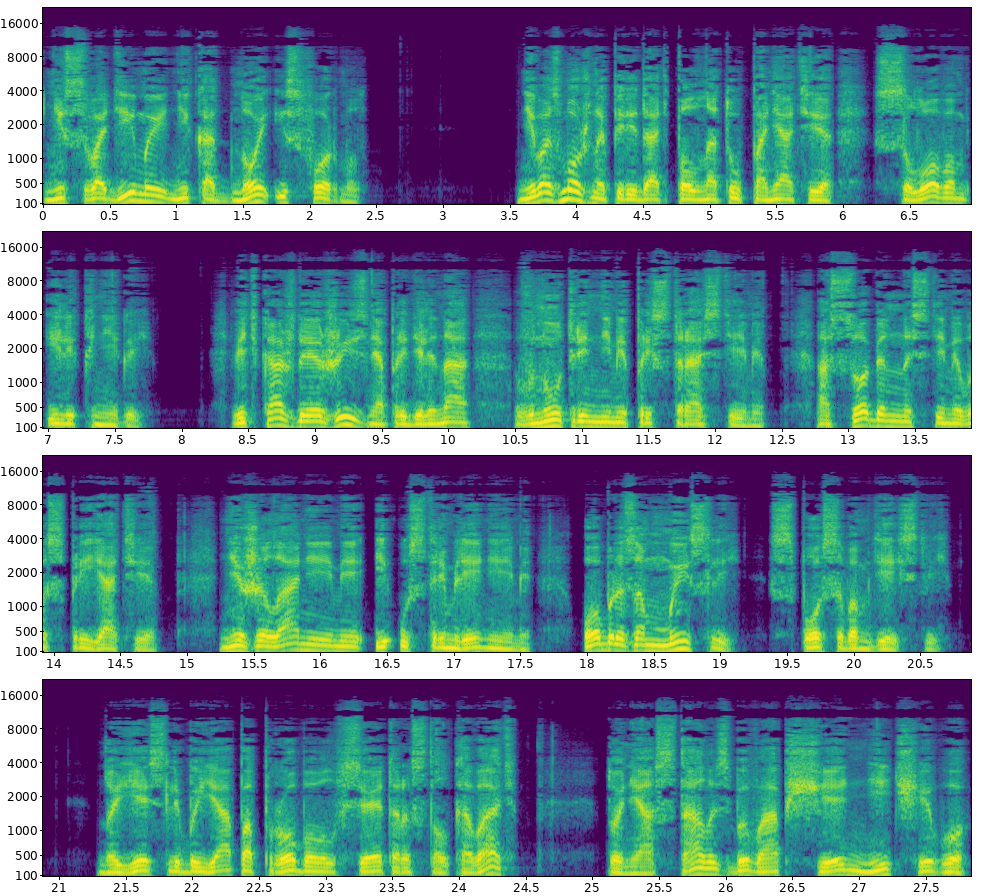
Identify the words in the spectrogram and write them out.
не сводимый ни к одной из формул. Невозможно передать полноту понятия словом или книгой. Ведь каждая жизнь определена внутренними пристрастиями, особенностями восприятия, нежеланиями и устремлениями, образом мыслей, способом действий. Но если бы я попробовал все это растолковать, то не осталось бы вообще ничего.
